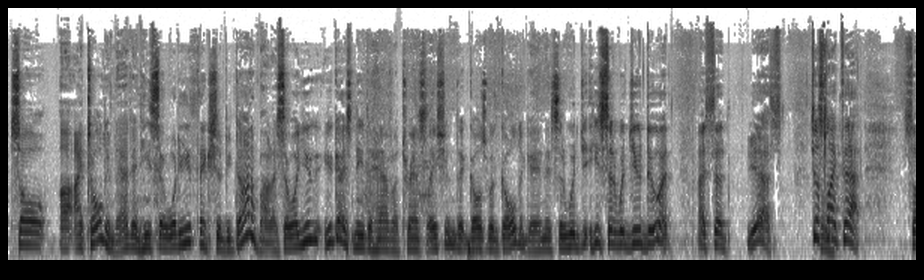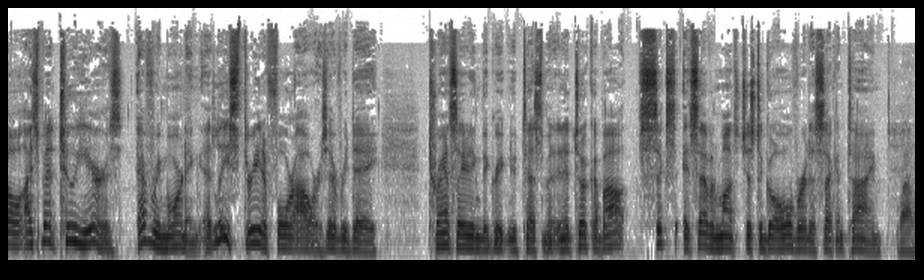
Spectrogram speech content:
so uh, I told him that, and he said, "What do you think should be done about it?" I said, "Well, you you guys need to have a translation that goes with Goldingay." And they said, "Would you?" He said, "Would you do it?" I said, "Yes," just like that. So I spent two years every morning, at least three to four hours every day, translating the Greek New Testament, and it took about six, eh, seven months just to go over it a second time. Wow.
